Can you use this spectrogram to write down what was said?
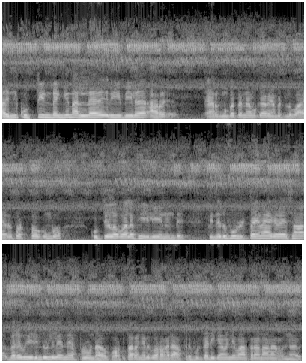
അതിന് കുട്ടി ഉണ്ടെങ്കിൽ നല്ല രീതിയിൽ ഇറങ്ങുമ്പോൾ തന്നെ നമുക്ക് അറിയാൻ പറ്റുള്ളൂ. വയറ് തൊട്ട് നോക്കുമ്പോൾ കുട്ടികളെ പോലെ ഫീൽ ചെയ്യുന്നുണ്ട്. പിന്നെ ഇത് ഫുൾ ടൈം ഏകദേശം ഇവരെ വീടിന്റെ ഉള്ളിൽ തന്നെ എപ്പോഴും ഉണ്ടാവും. പുറത്തിറങ്ങൽ കുറവാണ് രാത്രി ഫുഡ് അടിക്കാൻ വേണ്ടി മാത്രമാണ് ആൾ ഇറങ്ങാറ്.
